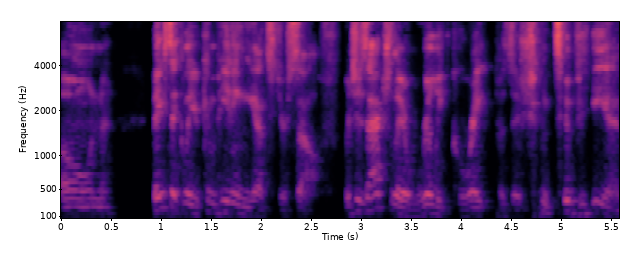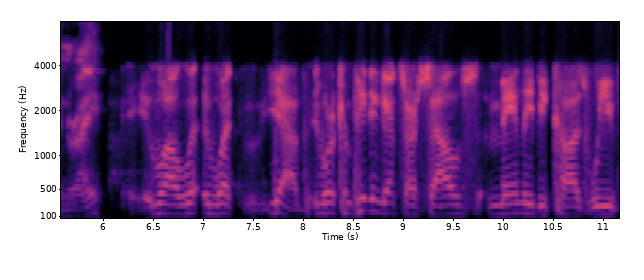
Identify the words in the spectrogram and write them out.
own basically you're competing against yourself which is actually a really great position to be in right well what yeah we're competing against ourselves mainly because we've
